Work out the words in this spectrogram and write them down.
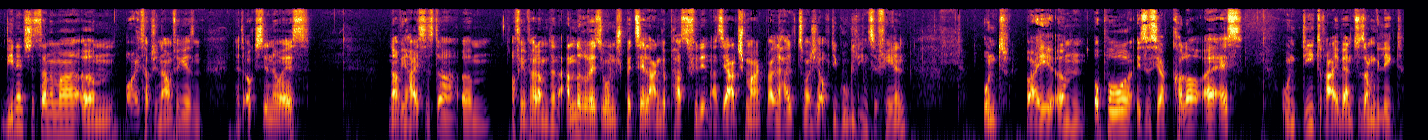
wie nennt das da nochmal? Ähm, oh, jetzt habe ich den Namen vergessen. Nicht Oxygen OS. Na, wie heißt es da? Ähm, auf jeden Fall haben wir eine andere Version speziell angepasst für den asiatischen Markt, weil halt zum Beispiel auch die Google-Dienste fehlen. Und bei ähm, Oppo ist es ja Color OS und die drei werden zusammengelegt.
